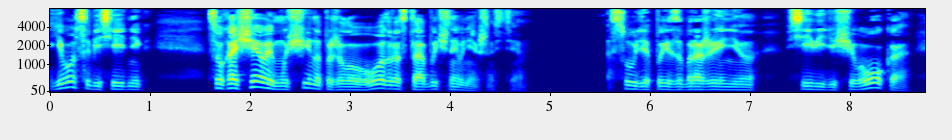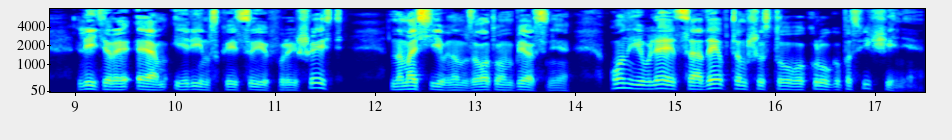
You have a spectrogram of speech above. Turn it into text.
Его собеседник — сухощавый мужчина пожилого возраста обычной внешности. Судя по изображению всевидящего ока, литеры «М» и римской цифры 6 на массивном золотом перстне, он является адептом шестого круга посвящения,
